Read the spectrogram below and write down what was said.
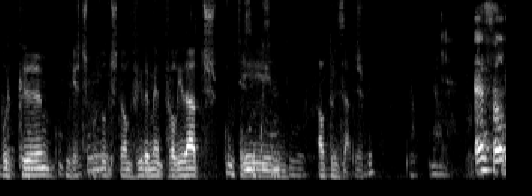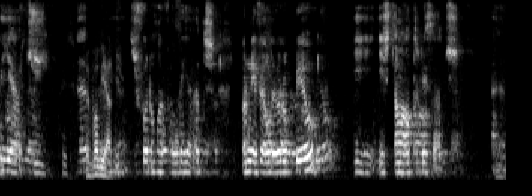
porque estes produtos estão devidamente validados e autorizados. Não avaliados. avaliados. Foram avaliados ao nível europeu e, e estão autorizados eh,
